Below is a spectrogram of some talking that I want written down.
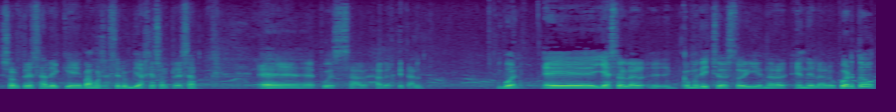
sorpresa de que vamos a hacer un viaje sorpresa. Eh, pues a, ver qué tal. Bueno, eh, ya estoy, como he dicho, estoy en el, aeropuerto.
